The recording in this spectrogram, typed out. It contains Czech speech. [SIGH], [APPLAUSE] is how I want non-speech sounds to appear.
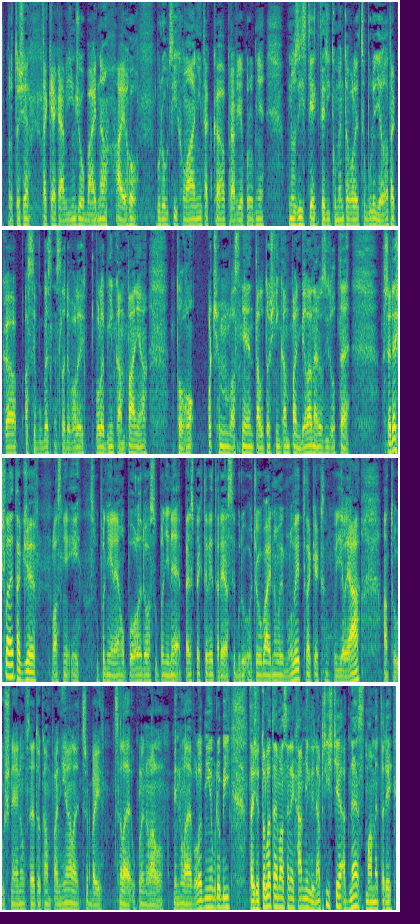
protože tak, jak já vidím Joe Bidena a jeho budoucí chování, tak eh, pravděpodobně mnozí z těch, kteří komentovali, co bude dělat, tak eh, asi vůbec nesledovali volební kampaň a toho, o čem vlastně ta letošní kampaň byla, na rozdíl od té předešlé, takže vlastně i z úplně jiného pohledu a z úplně jiné perspektivy tady asi budu o Joe Bidenovi mluvit, tak jak jsem ho viděl já, a to už nejenom v této kampani, ale třeba i celé uplynulé minulé volební období. Takže tohle téma se nechám někdy na příště a dnes máme tady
